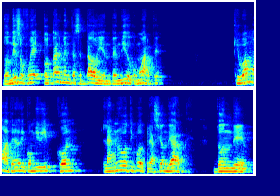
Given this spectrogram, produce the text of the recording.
donde eso fue totalmente aceptado y entendido como arte, que vamos a tener que convivir con la nuevo tipo de creación de arte, donde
